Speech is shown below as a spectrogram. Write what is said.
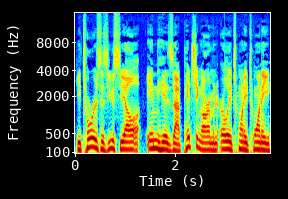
he tours his UCL in his uh, pitching arm in early 2020.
